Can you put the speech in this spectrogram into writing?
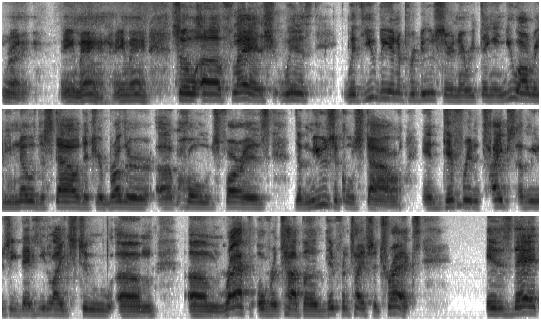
Right. Amen. Amen. So uh Flash, with with you being a producer and everything, and you already know the style that your brother uh, holds, far as the musical style and different types of music that he likes to um, um, rap over top of different types of tracks is that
